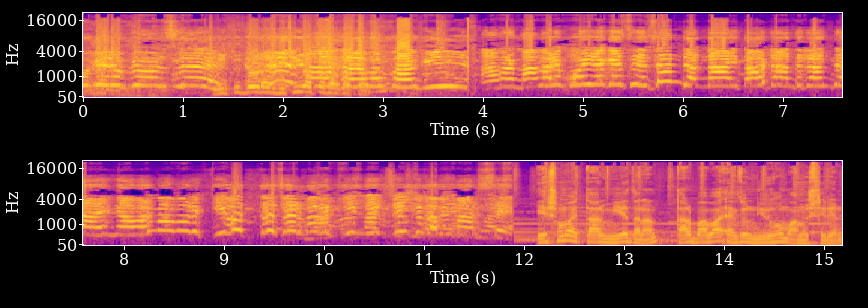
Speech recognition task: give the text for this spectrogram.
বুকের উপরে উঠছে। মৃত্যুদেহটা ঢুকিয়ে অত্যাচার করতে আমার মামারে বইরে গেছে জানটা নাই তাও টানতে টানতে আইনি। আমার মামারে কি অত্যাচার ভাবে কি নির্দিষ্ট ভাবে মারছে? এ সময় তার মেয়ে জানান তার বাবা একজন নিরীহ মানুষ ছিলেন।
